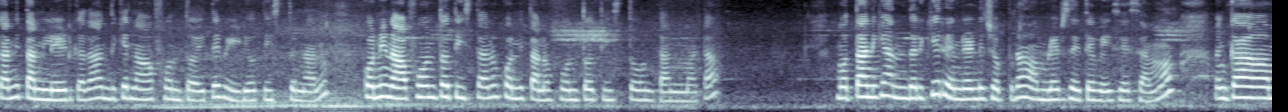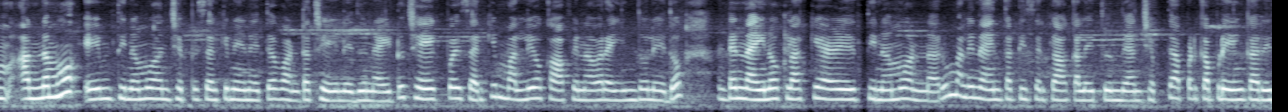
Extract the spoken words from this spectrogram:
కానీ తను లేడు కదా అందుకే నా ఫోన్తో అయితే వీడియో తీస్తున్నాను. కొన్ని నా ఫోన్తో తీస్తాను కొన్ని తన ఫోన్తో తీస్తూ ఉంటాను అనమాట మొత్తానికి అందరికీ రెండు రెండు చొప్పున ఆమ్లెట్స్ అయితే వేసేసాము. ఇంకా అన్నము ఏం తినము అని చెప్పేసరికి నేనైతే వంట చేయలేదు నైట్. చేయకపోయేసరికి మళ్ళీ ఒక హాఫ్ అన్ అవర్ అయ్యిందో లేదో అంటే నైన్ ఓ క్లాక్కి తినము అన్నారు. మళ్ళీ నైన్ థర్టీ సరికి ఆకలి అవుతుంది అని చెప్తే అప్పటికప్పుడు ఏం కర్రీ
